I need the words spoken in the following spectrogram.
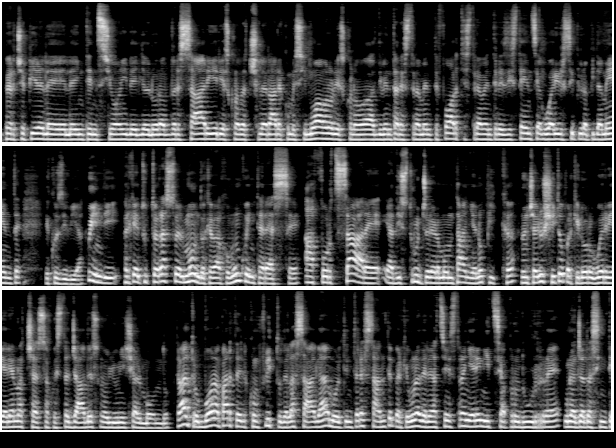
percepire le, le intenzioni degli loro avversari, riescono ad accelerare come si muovono, riescono a diventare estremamente forti, estremamente resistenti, a guarirsi più rapidamente e così via. Quindi, perché tutto il resto del mondo che aveva comunque interesse a forzare e a distruggere la montagna No Peak non ci è riuscito perché i loro guerrieri hanno accesso a questa giade e sono gli unici al mondo. Tra l'altro, buona parte del conflitto della saga è molto interessante perché una delle nazioni straniere inizia a produrre una giada sintetica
